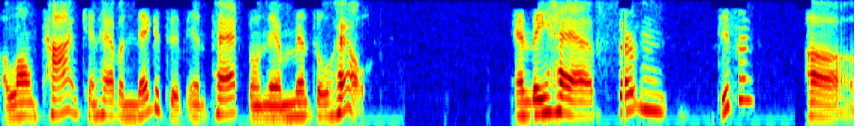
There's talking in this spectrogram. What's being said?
a long time can have a negative impact on their mental health. And they have certain different uh,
